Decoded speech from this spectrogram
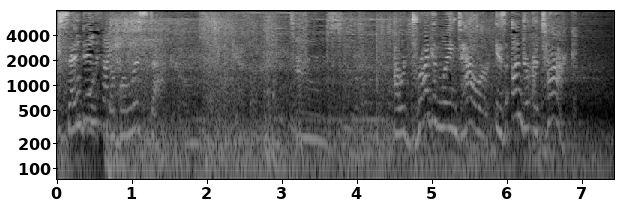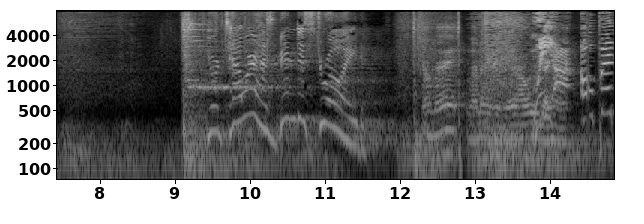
Send in the ballista. Dragon Lane tower is under attack. Your tower has been destroyed. Trong đấy là này để nhớ áo We are open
